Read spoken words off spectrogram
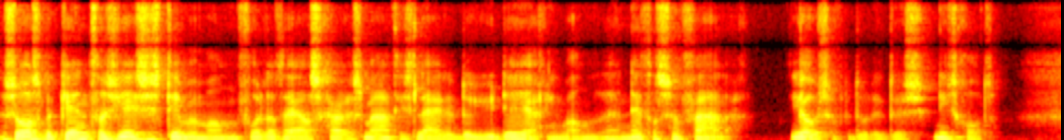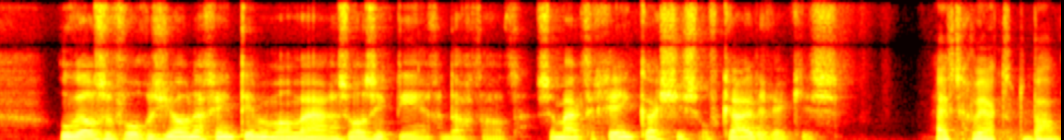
Zoals bekend was Jezus timmerman voordat hij als charismatisch leider door Judea ging wandelen, net als zijn vader. Jozef bedoel ik dus, niet God. Hoewel ze volgens Jona geen timmerman waren zoals ik die in gedachten had. Ze maakten geen kastjes of kruidenrekjes. Hij heeft gewerkt op de bouw.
